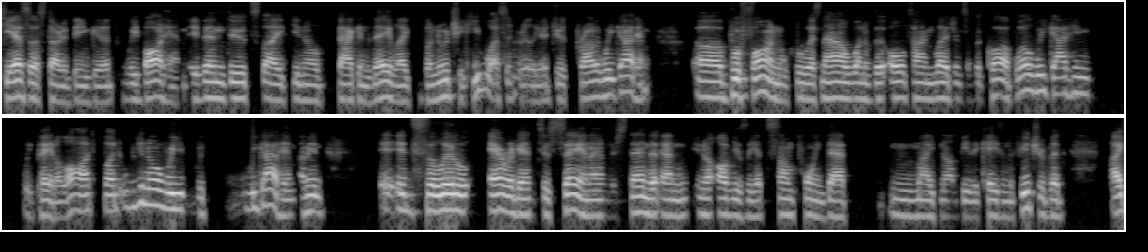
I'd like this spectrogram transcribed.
Chiesa started being good, we bought him. Even dudes like you know back in the day, like Bonucci, he wasn't really a youth product. We got him. Uh, Buffon, who is now one of the all-time legends of the club, well, we got him. We paid a lot, but you know we we, we got him. I mean, it's a little arrogant to say, and I understand it. And you know, obviously, at some point that might not be the case in the future. But I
